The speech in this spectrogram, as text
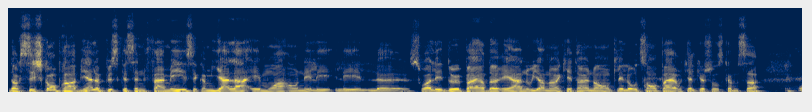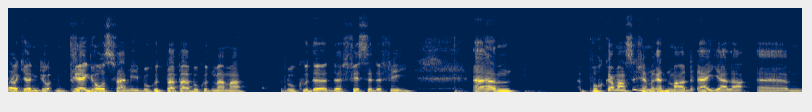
Donc, si je comprends bien, là, puisque c'est une famille, c'est comme Yala et moi, on est les, les soit les deux pères de Réan, où il y en a un qui est un oncle et l'autre son père, ou quelque chose comme ça. Donc, il y a une, très grosse famille, beaucoup de papa, beaucoup de maman, beaucoup de, de fils et de filles. Euh, pour commencer, j'aimerais demander à Yala, euh,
